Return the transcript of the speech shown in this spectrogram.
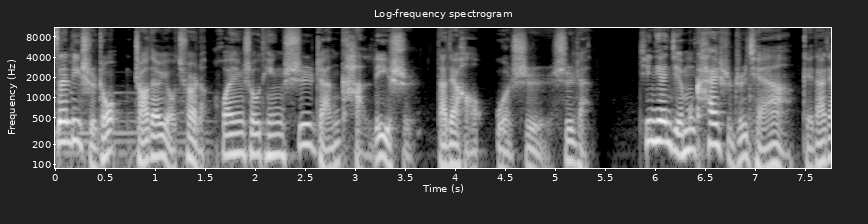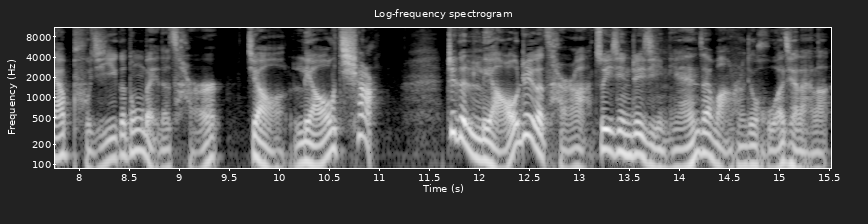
在历史中找点有趣的，欢迎收听施展侃历史。大家好，我是施展。今天节目开始之前啊，给大家普及一个东北的词儿，叫“聊欠儿”。这个“聊”这个词儿啊，最近这几年在网上就火起来了。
